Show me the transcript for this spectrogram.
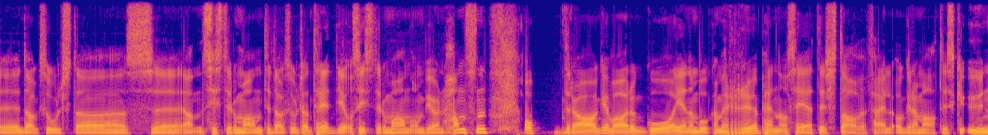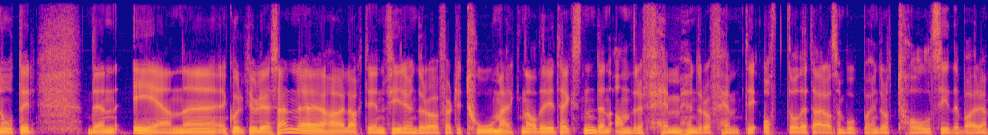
eh, Dag Solstads ja, den siste romanen til Dag Solstad, tredje og siste roman om Bjørn Hansen. Oppdraget var å gå gjennom boka med rød penn og se etter stavefeil og grammatiske unoter. Den ene korrekturleseren har lagt inn 442 merknader i teksten, den andre 558. og Dette er altså en bok på 112 sider bare.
